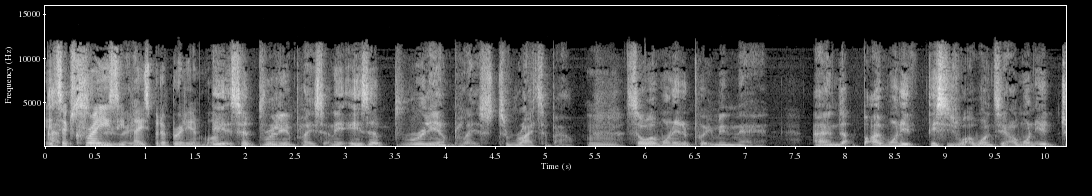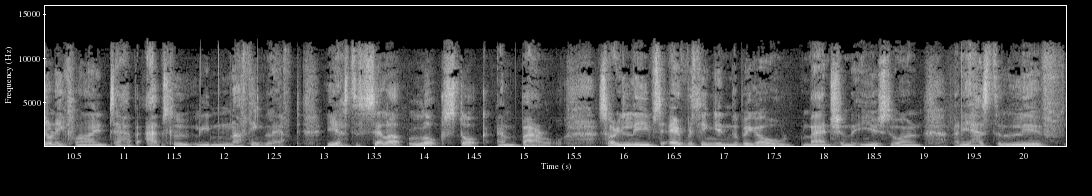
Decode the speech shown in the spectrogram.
it's a crazy place, but a brilliant one. It's a brilliant place, and it is a brilliant place to write about. So I wanted to put him in there, and but I wanted this is what I wanted. I wanted Johnny Klein to have absolutely nothing left. He has to sell up lock, stock, and barrel. So he leaves everything in the big old mansion that he used to own, and he has to live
